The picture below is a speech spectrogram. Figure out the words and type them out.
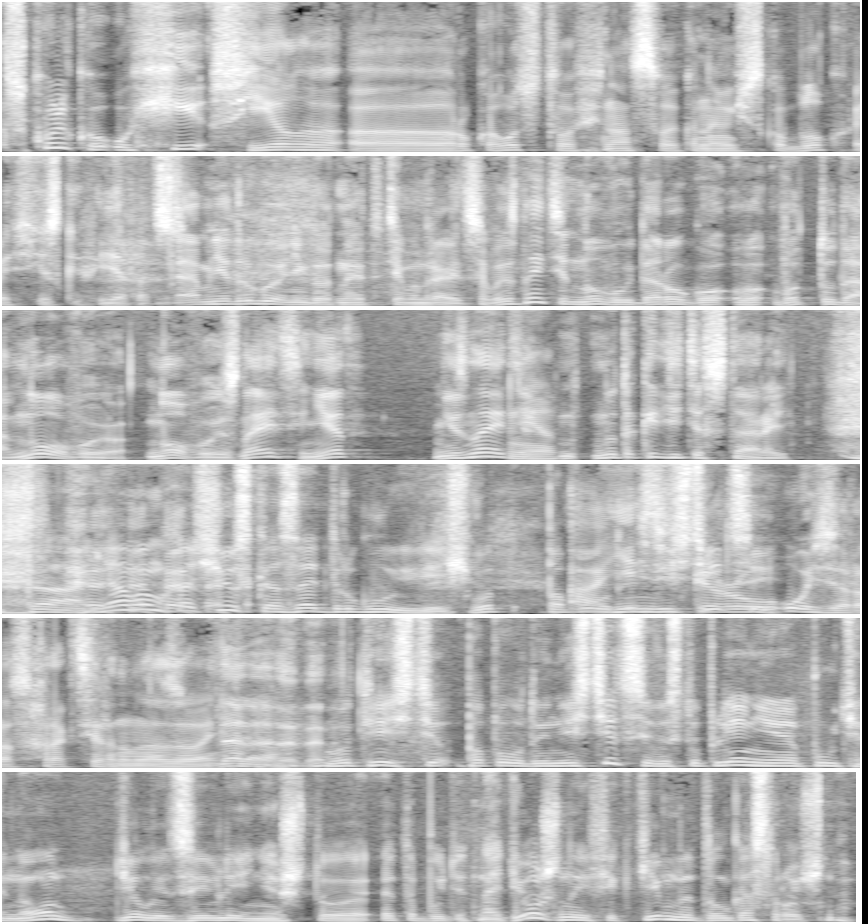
сколько ухи съело э, руководство финансово-экономического блока Российской Федерации? А мне другой анекдот на эту тему нравится. Вы знаете новую дорогу вот туда? Новую. Новую знаете, нет? Не знаете? Нет. Ну так идите старой. Да, я вам хочу сказать другую вещь. Вот по А, поводу есть в инвестиций. Озеро с характерным названием. Да-да-да. Вот есть по поводу инвестиций выступление Путина. Он делает заявление, что это будет надежно, эффективно, долгосрочно.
